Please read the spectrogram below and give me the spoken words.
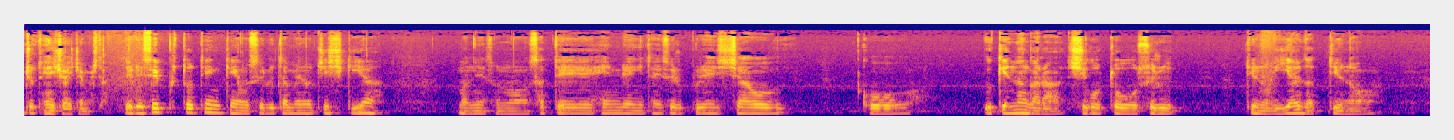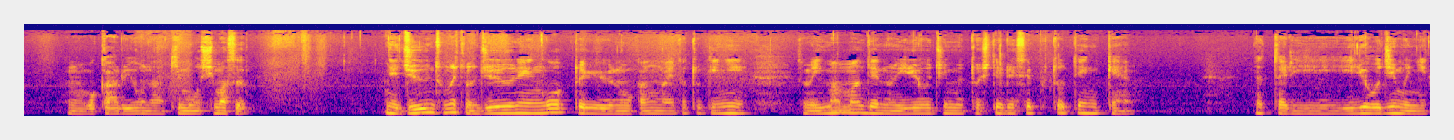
ちょっと編集入っちゃいました。で、レセプト点検をするための知識や、まあね、その査定返礼に対するプレッシャーをこう受けながら仕事をするっていうのは嫌だっていうのは、うん、分かるような気もします。でその人の10年後というのを考えた時にその今までの医療事務としてレセプト点検だったり医療事務に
